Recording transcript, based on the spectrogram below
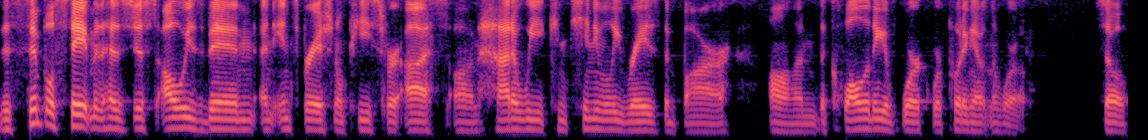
this simple statement has just always been an inspirational piece for us on how do we continually raise the bar on the quality of work we're putting out in the world. So,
